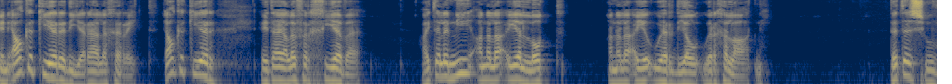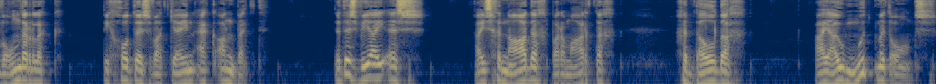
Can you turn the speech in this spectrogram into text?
En elke keer het die Here hulle gered. Elke keer het hy hulle vergewe. Hy het hulle nie aan hulle eie lot, aan hulle eie oordeel oorgelaat nie. Dit is hoe wonderlik die God is wat jy en ek aanbid. Dit is wie hy is. Hy's genadig, barmhartig, geduldig. Hy hou moed met ons.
